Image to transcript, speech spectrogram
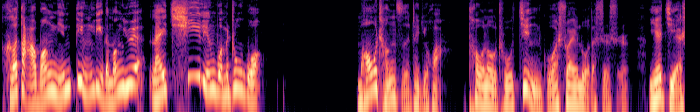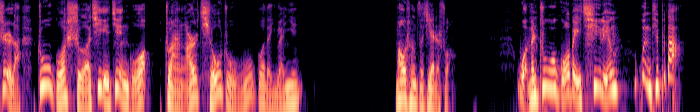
和大王您订立的盟约，来欺凌我们诸国。毛成子这句话透露出晋国衰落的事实，也解释了诸国舍弃晋国，转而求助吴国的原因。毛成子接着说：“我们诸国被欺凌，问题不大，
